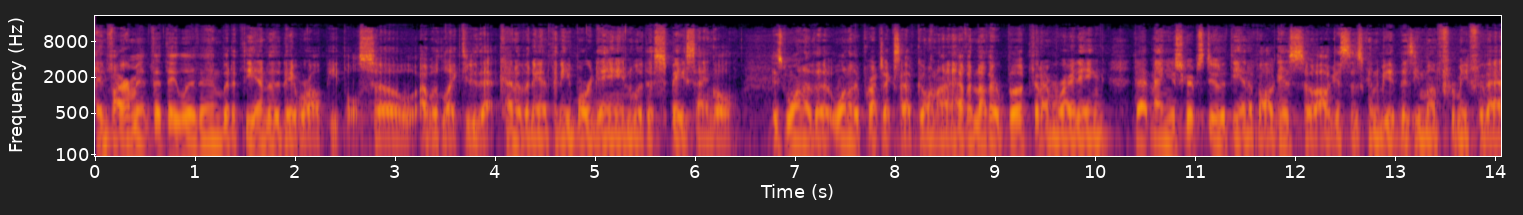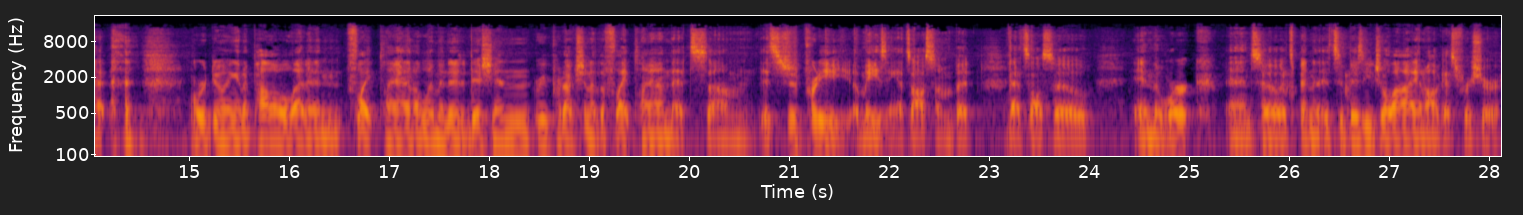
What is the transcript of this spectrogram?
environment that they live in, but at the end of the day, we're all people. So I would like to do that kind of an Anthony Bourdain with a space angle is one of the one of the projects I have going on. I have another book that I'm writing. That manuscript's due at the end of August, so August is going to be a busy month for me for that. We're doing an Apollo 11 flight plan, a limited edition reproduction of the flight plan. That's um, it's just pretty amazing. It's awesome, but that's also in the work, and so it's been it's a busy July and August for sure.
